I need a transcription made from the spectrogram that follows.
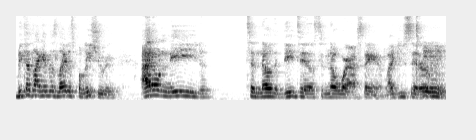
Because like in this latest police shooting, I don't need to know the details to know where I stand. Like you said earlier. Mhm.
